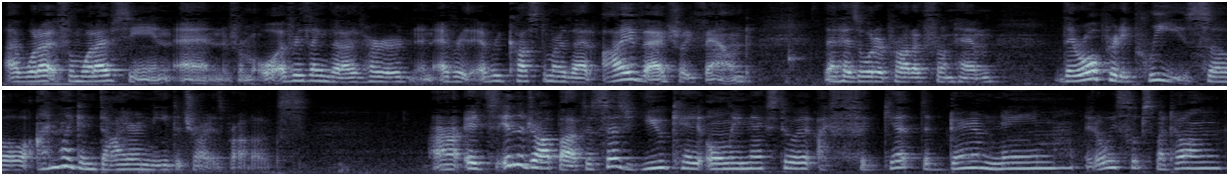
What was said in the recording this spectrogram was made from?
I what I from what I've seen and from all, everything that I've heard and every every customer that I've actually found that has ordered product from him, they're all pretty pleased. So I'm like in dire need to try his products. Uh, it's in the Dropbox. It says UK only next to it. I forget the damn name. It always slips my tongue.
